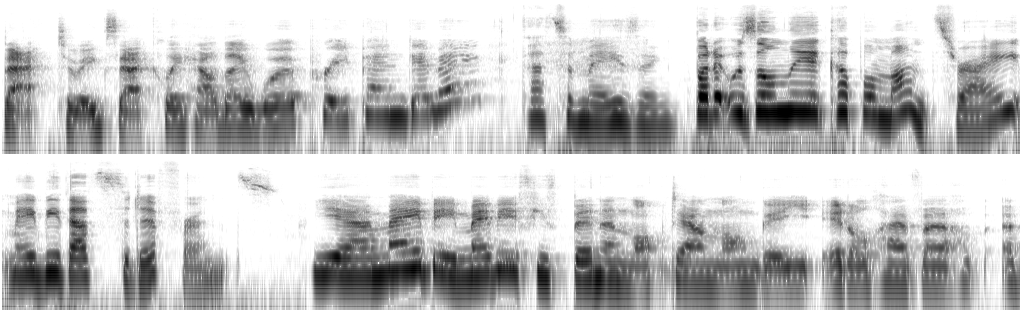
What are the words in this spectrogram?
back to exactly how they were pre pandemic. that's amazing. But it was only a couple months, right? Maybe that's the difference. Yeah, maybe. Maybe if you've been in lockdown longer, it'll have a, a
